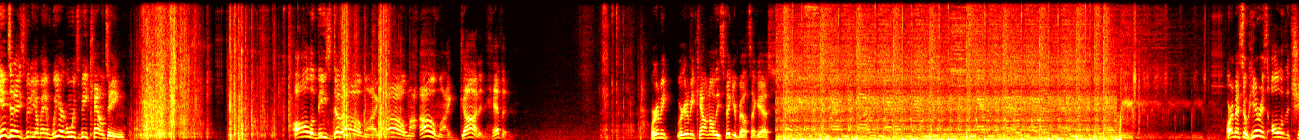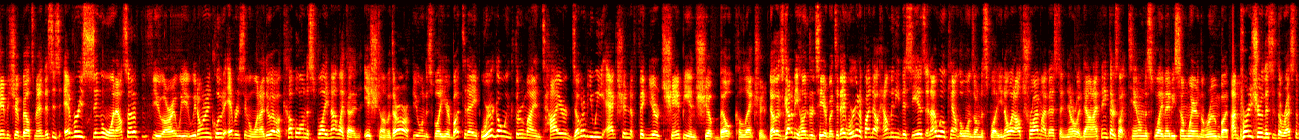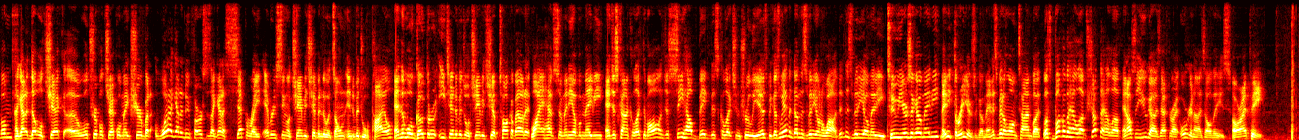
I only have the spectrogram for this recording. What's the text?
In today's video, man, we are going to be counting all of these. Oh my, oh my, oh my God in heaven. We're gonna be we're gonna be counting all these figure belts, I guess. Alright, man, so here is all of the championship belts, man. This is every single one outside of a few, alright? We, we don't include every single one. I do have a couple on display, not like an ish ton, but there are a few on display here. But today, we're going through my entire WWE Action Figure Championship belt collection. Now, there's got to be hundreds here, but today we're going to find out how many this is, and I will count the ones on display. You know what? I'll try my best to narrow it down. I think there's like 10 on display maybe somewhere in the room, but I'm pretty sure this is the rest of them. I got to double check. Uh, we'll triple check. We'll make sure. But what I got to do first is I got to separate every single championship into its own individual pile. And then we'll go through each individual championship, talk about it, why I have so many of them maybe, and just kind of collect them all and just see how big this collection truly is because we haven't done this video in a while. I did this video maybe two years ago maybe? Maybe three years ago, man. It's been a long time, but let's buckle the hell up, shut the hell up, and I'll see you guys after I organize all these. R.I.P.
